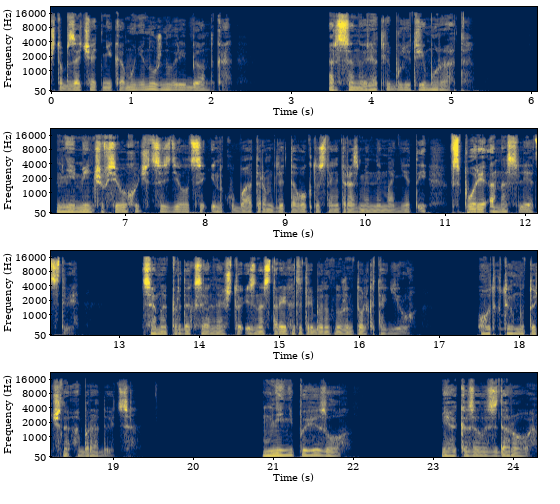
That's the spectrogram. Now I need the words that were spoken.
чтобы зачать никому не нужного ребенка. Арсен вряд ли будет ему рад. Мне меньше всего хочется сделаться инкубатором для того, кто станет разменной монетой в споре о наследстве. Самое парадоксальное, что из нас троих этот ребенок нужен только Тагиру. Вот кто ему точно обрадуется. Мне не повезло. Я оказалась здорова.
